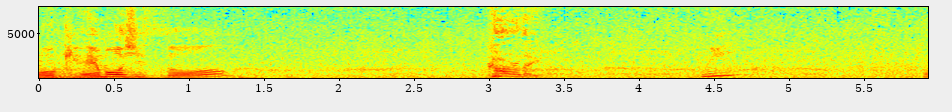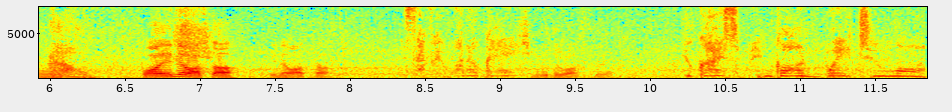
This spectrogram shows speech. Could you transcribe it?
오 개멋있어. Carly! Lee, 와 얘네 왔다. 얘네 왔다? 친구들 왔어요 You guys have been gone way too long.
